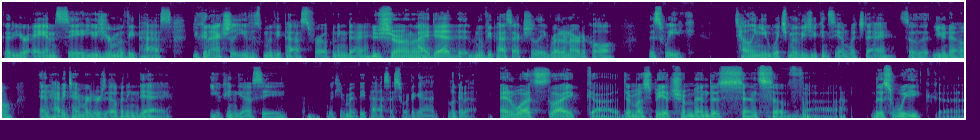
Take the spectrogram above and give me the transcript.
go to your AMC, use your Movie Pass. You can actually use Movie Pass for opening day. you sure on that? I did. The Movie Pass actually wrote an article this week telling you which movies you can see on which day, so that you know. And Happy Time Murders opening day, you can go see with your Movie Pass. I swear to God, look it up. And what's like? Uh, there must be a tremendous sense of uh, this week. Uh,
